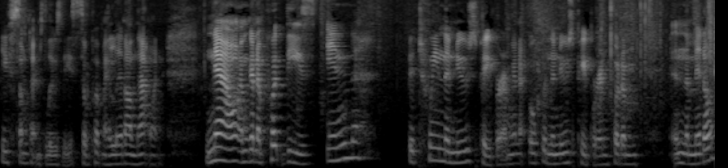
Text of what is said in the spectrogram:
You sometimes lose these, so put my lid on that one. Now I'm going to put these in between the newspaper. I'm going to open the newspaper and put them in the middle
